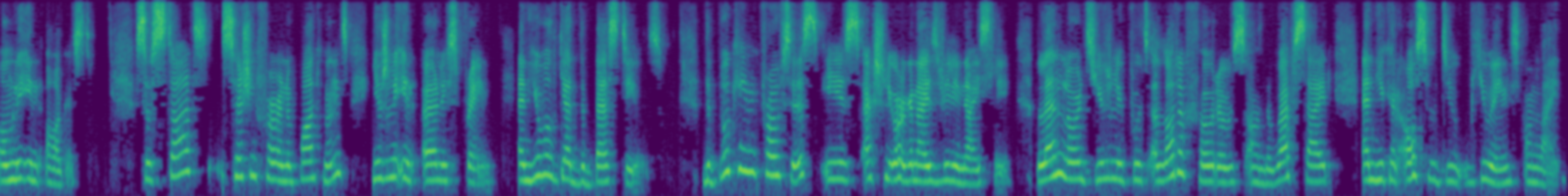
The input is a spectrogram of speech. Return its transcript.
only in August. So start searching for an apartment usually in early spring, and you will get the best deals. The booking process is actually organized really nicely. Landlords usually put a lot of photos on the website, and you can also do viewings online.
